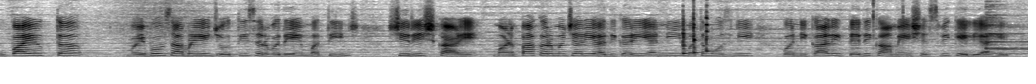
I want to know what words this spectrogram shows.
उपायुक्त वैभव साबळे ज्योती सर्वदे मतीन शिरीष काळे मनपा कर्मचारी अधिकारी यांनी मतमोजणी व निकाल इत्यादी कामे यशस्वी केली आहेत.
